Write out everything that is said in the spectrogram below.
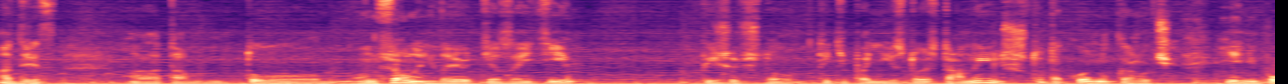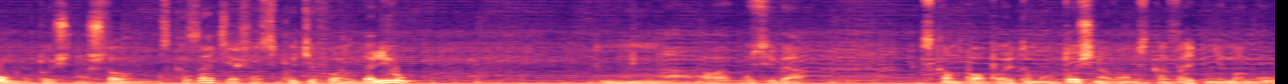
адрес э, там, то он все равно не дает тебе зайти пишет, что ты типа не из той страны или что такое. Ну, короче, я не помню точно, что сказать. Я сейчас Spotify удалил а, у себя с компа, поэтому точно вам сказать не могу.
